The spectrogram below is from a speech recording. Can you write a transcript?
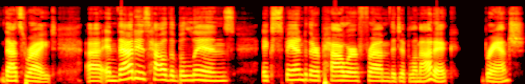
That's right. Uh, and that is how the Boleyns expand their power from the diplomatic branch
